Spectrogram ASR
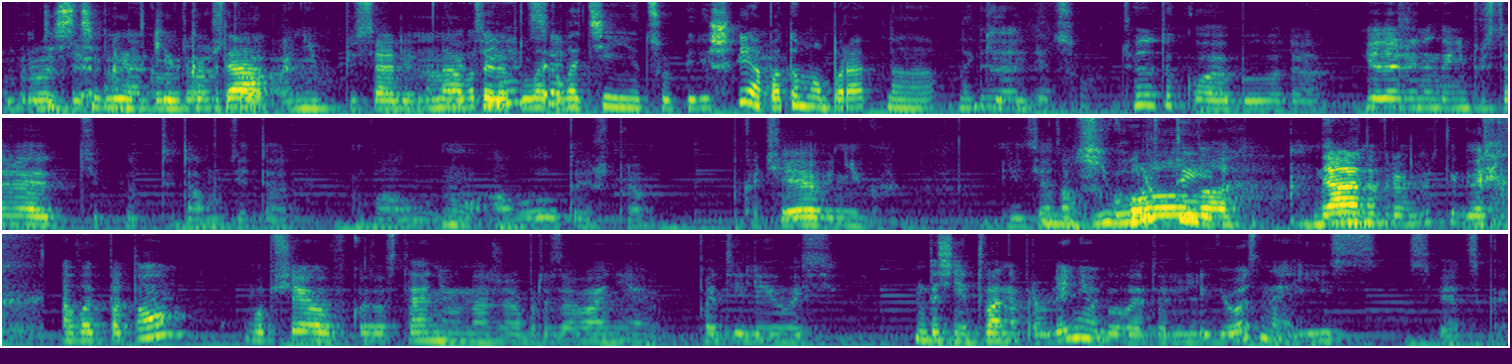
Вроде она Десятилетки, говорила, когда они писали на, на вот эту латинице. ла- латиницу перешли, а потом обратно на Да, кириллицу. Что-то такое было, да. Я даже иногда не представляю, типа, ты там где-то в аул, ну, аул, ты же прям кочевник, и у тебя там Юрты? школа. Да, например, юрты говорят. А вот потом, вообще в Казахстане у нас же образование поделилось, ну, точнее, два направления было, это религиозное и светское.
